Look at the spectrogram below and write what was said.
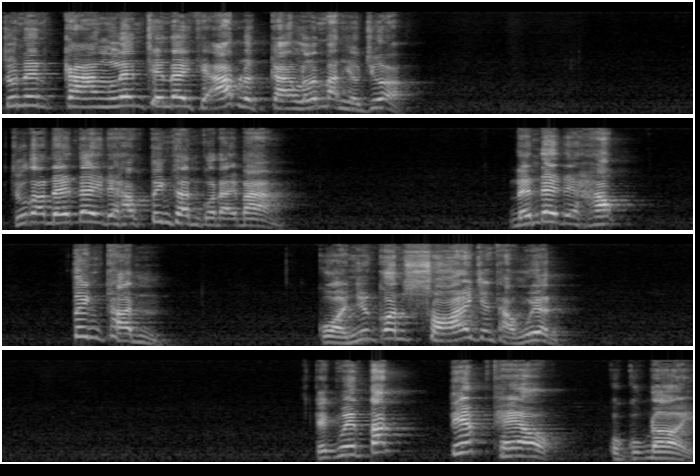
Cho nên càng lên trên đây thì áp lực càng lớn, bạn hiểu chưa? Chúng ta đến đây để học tinh thần của đại bàng. Đến đây để học tinh thần của những con sói trên thảo nguyên cái nguyên tắc tiếp theo của cuộc đời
